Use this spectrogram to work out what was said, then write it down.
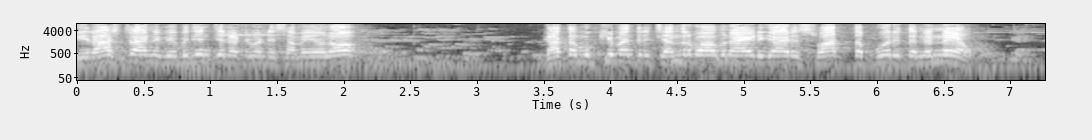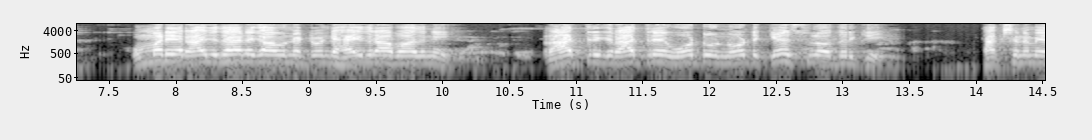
ఈ రాష్ట్రాన్ని విభజించినటువంటి సమయంలో గత ముఖ్యమంత్రి చంద్రబాబు నాయుడు గారి స్వార్థపూరిత నిర్ణయం ఉమ్మడి రాజధానిగా ఉన్నటువంటి హైదరాబాద్ని రాత్రికి రాత్రే ఓటు నోటు కేసులో దొరికి తక్షణమే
